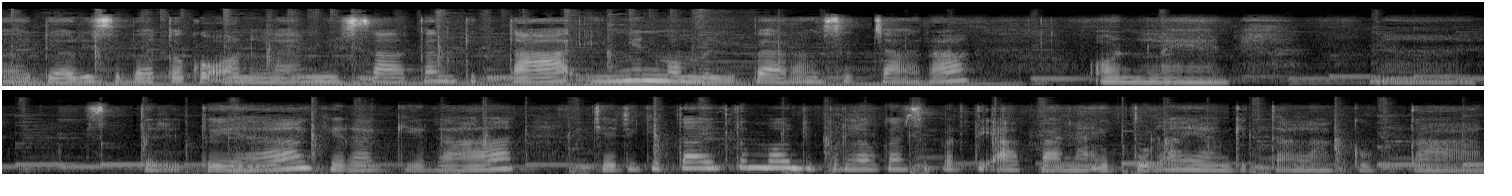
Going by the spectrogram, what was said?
e, dari sebuah toko online. Misalkan kita ingin membeli barang secara online. Nah, seperti itu ya kira-kira jadi kita itu mau diperlakukan seperti apa nah itulah yang kita lakukan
